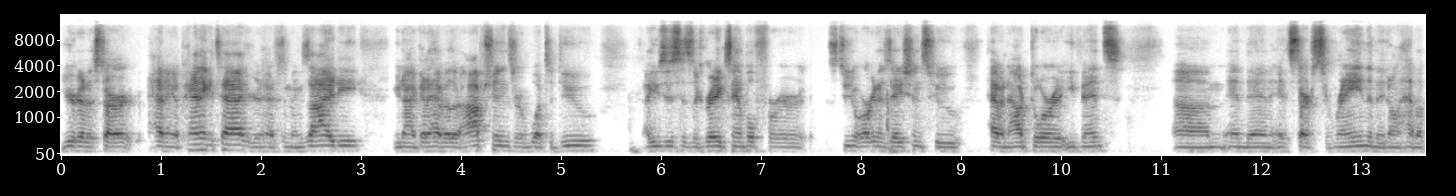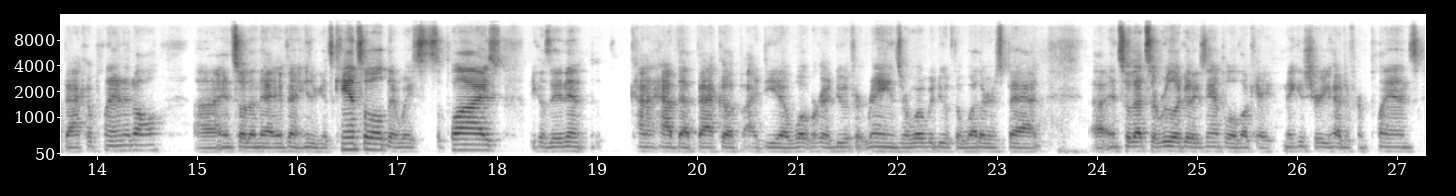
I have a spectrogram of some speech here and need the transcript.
you're going to start having a panic attack. You're going to have some anxiety. You're not going to have other options or what to do. I use this as a great example for student organizations who have an outdoor event um, and then it starts to rain and they don't have a backup plan at all. Uh, and so then that event either gets canceled, they're wasted supplies because they didn't kind of have that backup idea what we're going to do if it rains or what we do if the weather is bad. Uh, and so that's a really good example of okay, making sure you have different plans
